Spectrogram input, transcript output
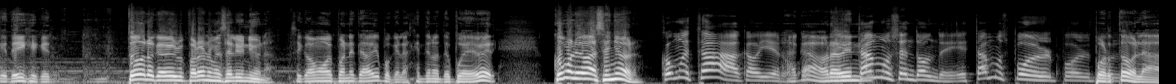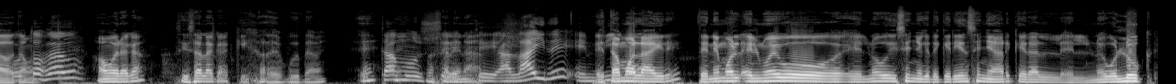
Que te dije que todo lo que había preparado no me salió ni una. Así que vamos a ponerte ahí porque la gente no te puede ver. ¿Cómo le va, señor? ¿Cómo está, caballero? Acá, ahora ven. ¿Estamos en dónde? ¿Estamos por... Por, Por todos lados ¿Por estamos. todos lados? Vamos a ver acá. Si sale acá, que hija de puta, ¿eh? ¿Eh? Estamos No este, al aire, en Estamos vivo. al aire. Tenemos el, el nuevo el nuevo diseño que te quería enseñar, que era el, el nuevo look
